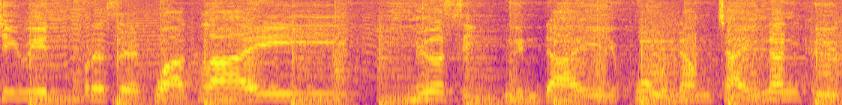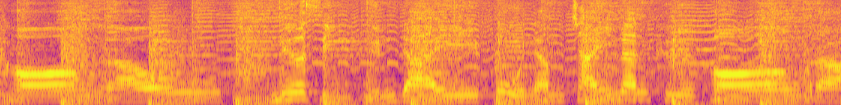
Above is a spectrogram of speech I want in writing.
ชีวิตประเสริฐกว่าใคร เนื้อสิ่งอื่นใดผู้นำชัยนั่นคือของเรา เนื้อสิ่งอื่นใดผู้นำชัยนั่นคือของเรา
